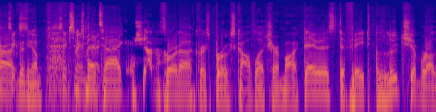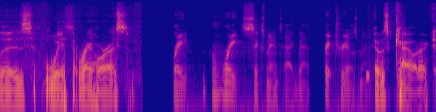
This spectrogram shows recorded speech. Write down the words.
All right, Six- moving on. six-man Six man tag. tag. Sheldon Florida, Chris Brooks, Kyle Fletcher, and Mark Davis defeat Lucha Brothers with Rey Horus. Great, great six man tag match. Great trios match. It was chaotic.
